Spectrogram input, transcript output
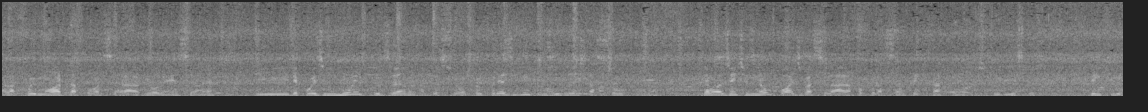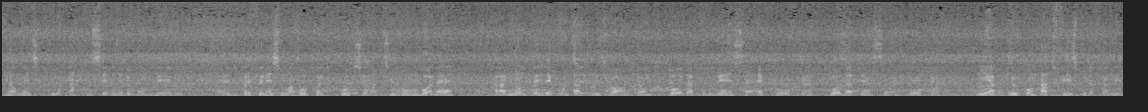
ela foi morta após a violência, né? E depois de muitos anos a pessoa foi presa e inclusive já está solta, né? Então a gente não pode vacilar, a população tem que estar atenta, os turistas tem que realmente colocar pulseirinha do bombeiro, é, de preferência uma roupa de cor chamativa ou um boné, para não perder contato visual. Então toda a prudência é pouca, toda a atenção é pouca e, a, e o contato físico da família.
